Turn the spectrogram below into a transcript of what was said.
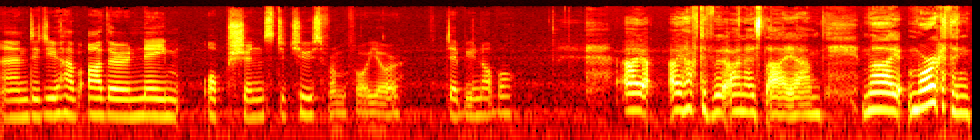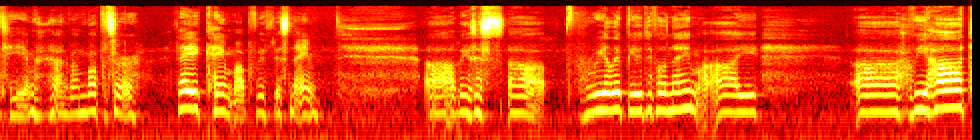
And did you have other name options to choose from for your debut novel? I, I have to be honest, I um, my marketing team and Van Bopser, they came up with this name. Uh, this is a really beautiful name. I uh, we had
